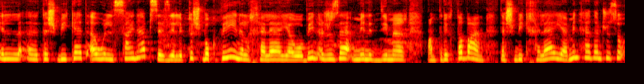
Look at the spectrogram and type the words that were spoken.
التشبيكات أو الساينابسز اللي بتشبك بين الخلايا وبين أجزاء من الدماغ. عن طريق طبعا تشبيك خلايا من هذا الجزء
